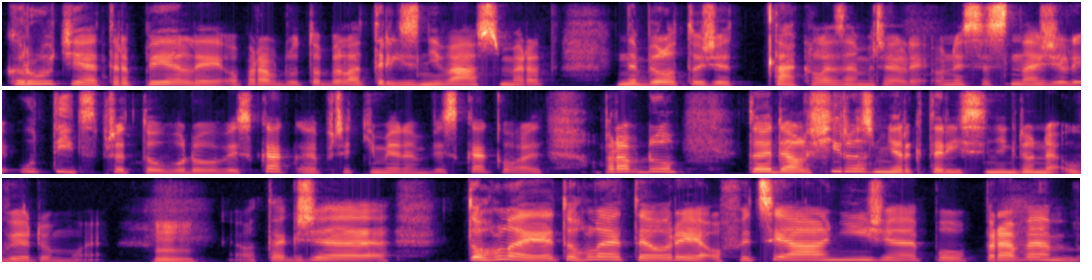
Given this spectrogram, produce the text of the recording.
krutě trpěli. Opravdu to byla trýznivá smrt. Nebylo to, že takhle zemřeli. Oni se snažili utíct před tou vodou, vyskak- před tím jeden vyskakovali. Opravdu to je další rozměr, který si nikdo neuvědomuje. Hmm. Jo, takže tohle je, tohle je teorie oficiální, že po pravém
